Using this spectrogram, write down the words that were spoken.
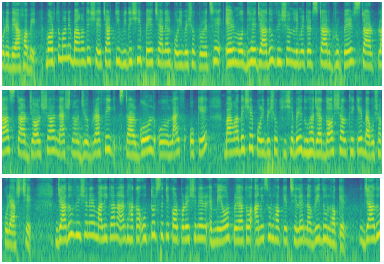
করে দেয়া হবে। বর্তমানে বাংলাদেশে চারটি বিদেশি পে চ্যানেল পরিবেশক রয়েছে। এর মধ্যে জাদু ভিশন লিমিটেড, স্টার গ্রুপের, Star Plus, Star Jalsha, National Geographic, Star Gold ও লাইফ ওকে বাংলাদেশের পরিবেশক হিসেবে দু হাজার দশ সাল থেকে ব্যবসা করে আসছে। জাদু ভিশনের মালিকানা ঢাকা উত্তর সিটি কর্পোরেশনের মেয়র প্রয়াত আনিসুল হকের ছেলে নভিদুল হকের। জাদু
